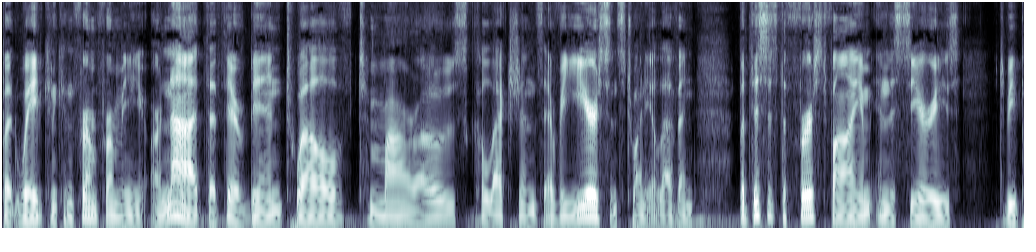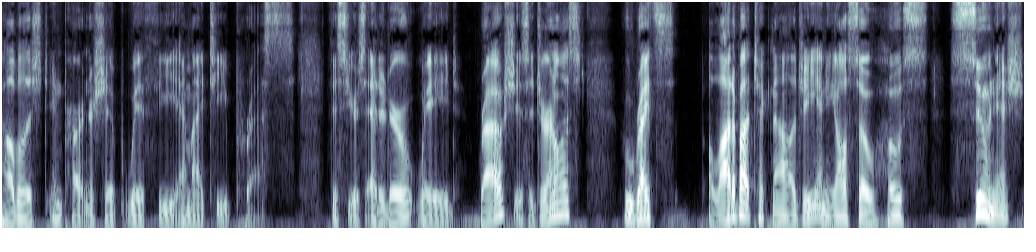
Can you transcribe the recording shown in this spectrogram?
but Wade can confirm for me or not, that there have been 12 Tomorrow's collections every year since 2011. But this is the first volume in the series to be published in partnership with the MIT Press. This year's editor, Wade Roush, is a journalist who writes a lot about technology, and he also hosts Soonish,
